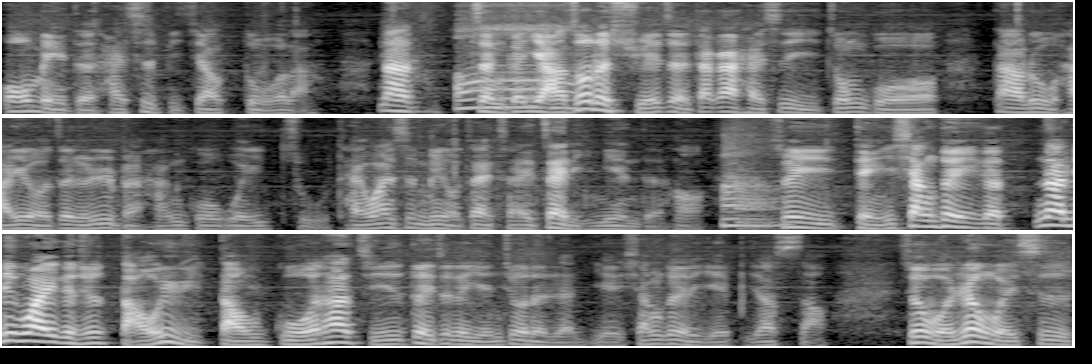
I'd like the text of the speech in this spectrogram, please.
欧美的还是比较多啦。那整个亚洲的学者大概还是以中国大陆还有这个日本、韩国为主，台湾是没有在在在里面的哈。嗯。所以等于相对一个，那另外一个就是岛屿岛国，它其实对这个研究的人也相对的也比较少，所以我认为是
